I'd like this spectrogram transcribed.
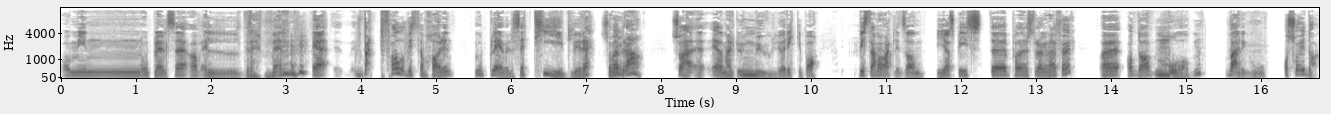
og min opplevelse av eldre menn er i hvert fall hvis de har en opplevelse tidligere som er Mm. bra, så er de helt umulig å rikke på. Hvis de har vært litt sånn 'Jeg har spist eh, på den restauranten her før', eh, og da må den være god også i dag.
